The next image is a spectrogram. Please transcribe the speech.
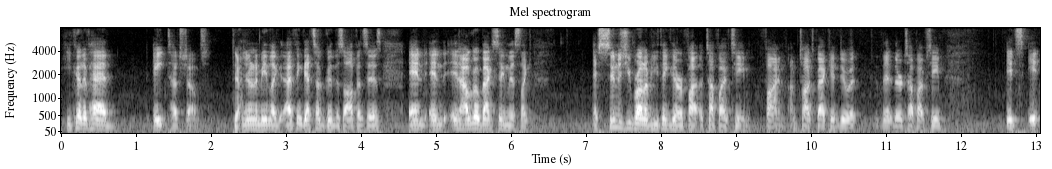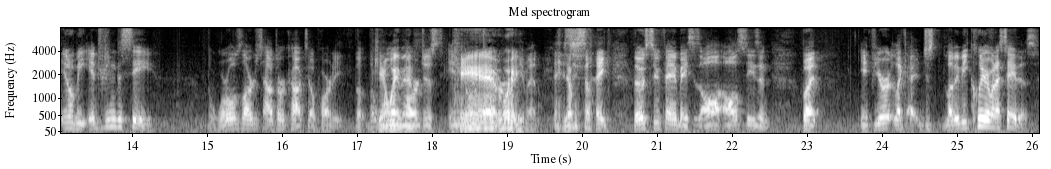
he could have had eight touchdowns. Yeah. You know what I mean? Like I think that's how good this offense is. And and and I'll go back to saying this like as soon as you brought up you think they're a, fi- a top five team, fine. I'm talked back into it. They're, they're a top five team. It's it, it'll be interesting to see the world's largest outdoor cocktail party, the, the Can't world's wait, man. largest indoor Can't wait. argument. It's Yep. just like those two fan bases all all season. But if you're like, just let me be clear when I say this:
